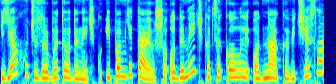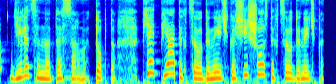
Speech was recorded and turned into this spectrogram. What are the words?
я хочу зробити одиничку. І пам'ятаю, що одиничка це коли однакові числа діляться на те саме. Тобто 5 п'ятих це одиничка, 6 шостих це одиничка,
